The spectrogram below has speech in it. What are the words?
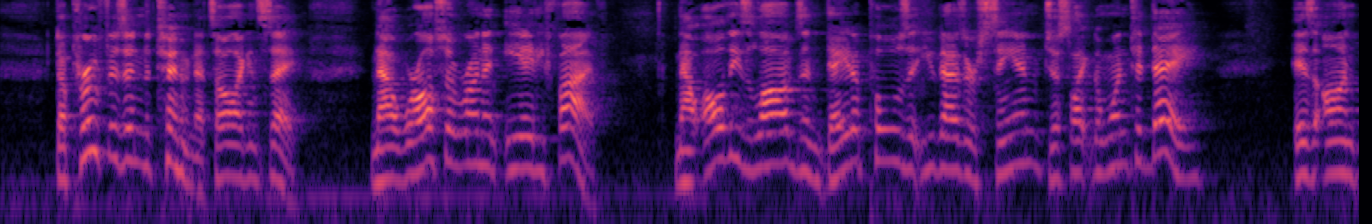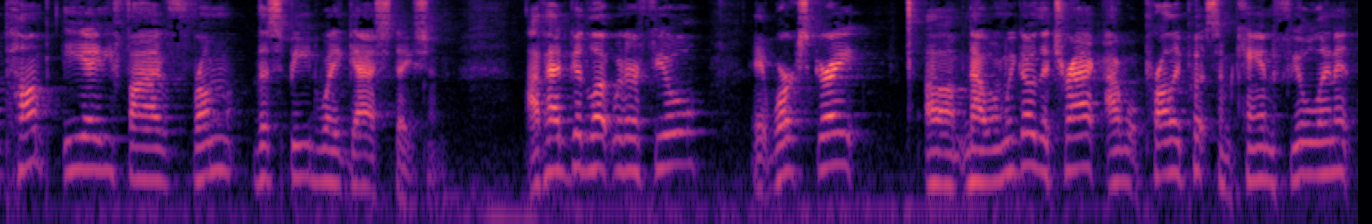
the proof is in the tune. That's all I can say. Now we're also running E85. Now all these logs and data pools that you guys are seeing, just like the one today, is on pump E85 from the Speedway gas station. I've had good luck with our fuel. It works great. Um, now when we go to the track, I will probably put some canned fuel in it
